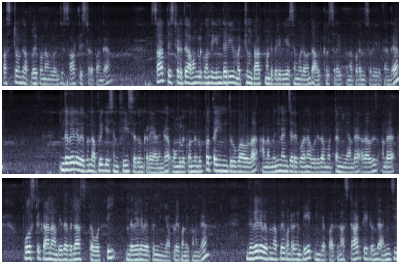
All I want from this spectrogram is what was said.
ஃபஸ்ட்டு வந்து அப்ளை பண்ணவங்களை வந்து ஷார்ட் லிஸ்ட் எடுப்பாங்க. ஷார்ட் லிஸ்ட் எடுத்து அவங்களுக்கு வந்து இன்டர்வியூ மற்றும் டாக்குமெண்ட் வெரிஃபிகேஷன் மூலம் வந்து ஆட்கள் செலக்ட் பண்ணப்படும்னு சொல்லியிருக்காங்க. இந்த வேலை வாய்ப்பு வந்து அப்ளிகேஷன் ஃபீஸ் எதுவும் கிடையாதுங்க. உங்களுக்கு வந்து முப்பத்தைந்து ரூபாவில் அந்த மின்னஞ்சலுக்கான ஒரு இதை மட்டும் நீங்கள் அந்த அதாவது அந்த போஸ்ட்டுக்கான அந்த இதை விலாசத்தை ஒட்டி இந்த வேலை வாய்ப்பு நீங்கள் அப்ளை பண்ணிக்கணுங்க. இந்த வேலை வந்து அப்ளை பண்ணுறதுக்கு டேட் நீங்கள் பார்த்தீங்கன்னா ஸ்டார்ட் டேட் வந்து அஞ்சு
